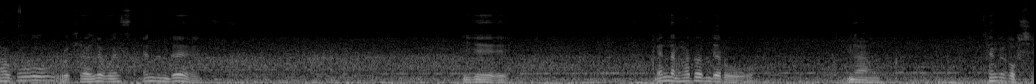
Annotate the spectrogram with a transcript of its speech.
하고, 이렇게 하려고 했, 했는데, 이게 맨날 하던 대로 그냥 생각 없이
